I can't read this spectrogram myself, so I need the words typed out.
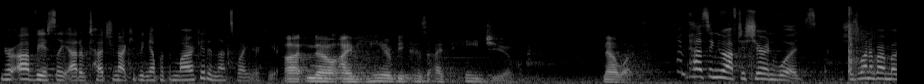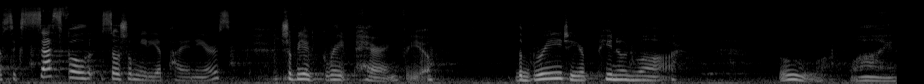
You're obviously out of touch. You're not keeping up with the market, and that's why you're here. Uh, no, I'm here because I paid you. Now what? I'm passing you off to Sharon Woods. She's one of our most successful social media pioneers. She'll be a great pairing for you. The brie to your Pinot Noir. Ooh, wine.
